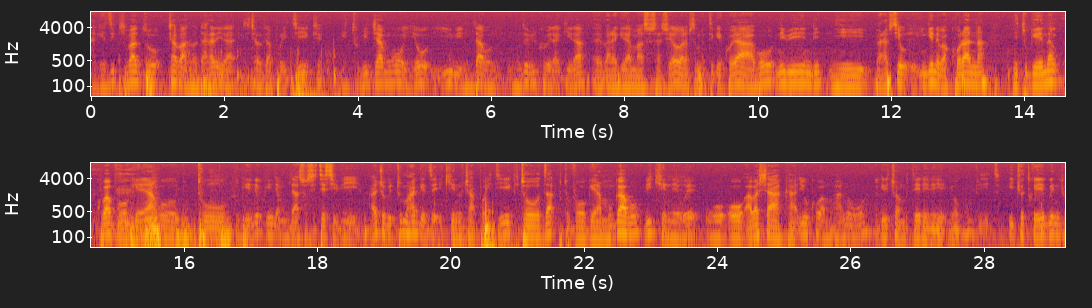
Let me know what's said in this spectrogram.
hageze ikibazo cy'abantu badaharanira ibyicaro bya politike bitubijamwo iyo ibintu byabo ntuze biriko biragira eh, baragira amasosiyasiyo yabo barafite amategeko yabo n'ibindi nti barafite ingene bakorana ntitugenda kubavogera ngo tugire kwinjya mu bya societe civile ariko bituma hageze ikintu cya politiki toza kutuvogera mugabo bikenewe uwo abashaka yuko bamuhanura agira icyo bamuterereye yobumviriza ico twebwe nico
